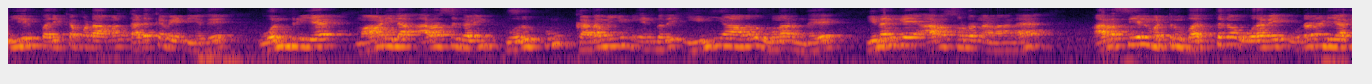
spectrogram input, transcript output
உயிர் பறிக்கப்படாமல் தடுக்க வேண்டியது ஒன்றிய மாநில அரசுகளின் பொறுப்பும் கடமையும் என்பதை இனியாவது உணர்ந்து இலங்கை அரசுடனான அரசியல் மற்றும் வர்த்தக உறவை உடனடியாக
